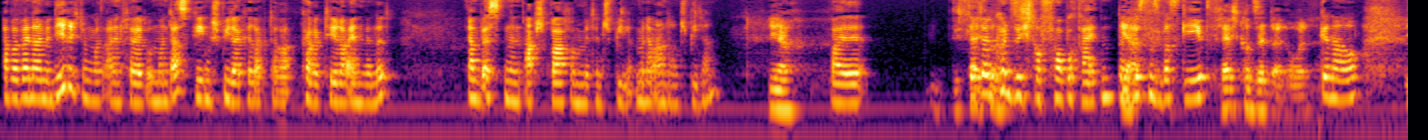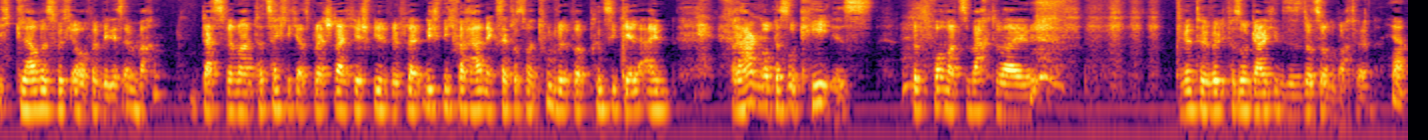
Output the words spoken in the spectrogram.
aber wenn einem in die Richtung was einfällt und man das gegen Spielercharaktere Charaktere einwendet, am besten in Absprache mit den, Spiel mit den anderen Spielern, Ja. weil dann, können sie sich darauf vorbereiten, dann Ja. wissen sie, was geht. vielleicht Konsent einholen. Genau. Ich glaube, das würde ich auch beim BDSM machen. Dass, wenn man tatsächlich als Brad hier spielen will, vielleicht nicht, nicht verraten exakt, was man tun will, aber prinzipiell ein fragen, ob das okay ist, bevor man es macht, weil eventuell will die Person gar nicht in diese Situation gebracht werden. Ja.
